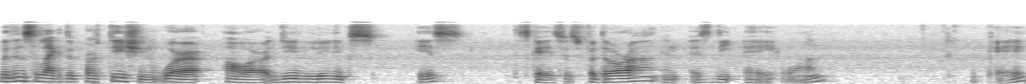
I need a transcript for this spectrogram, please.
We then select the partition where our Debian Linux is. In this case is Fedora and SDA1. Okay.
